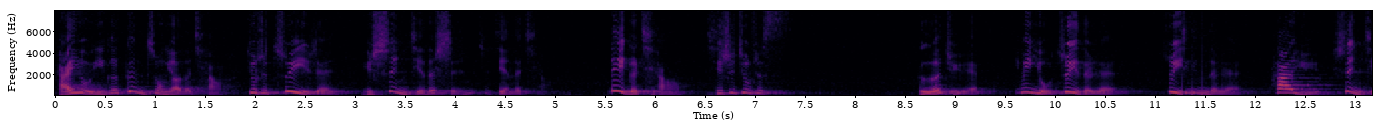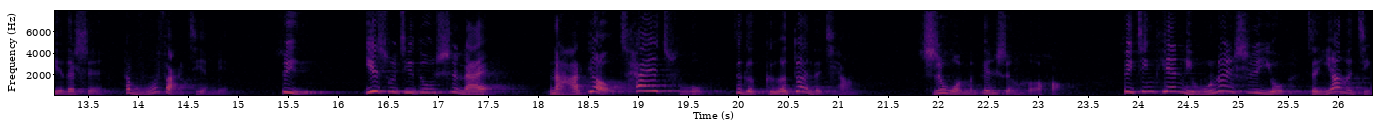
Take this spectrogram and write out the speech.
还有一个更重要的墙，就是罪人与圣洁的神之间的墙。那个墙其实就是，隔绝，因为有罪的人、罪性的人，他与圣洁的神他无法见面。所以，耶稣基督是来拿掉、拆除这个隔断的墙。使我们跟神和好，所以今天你无论是有怎样的境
